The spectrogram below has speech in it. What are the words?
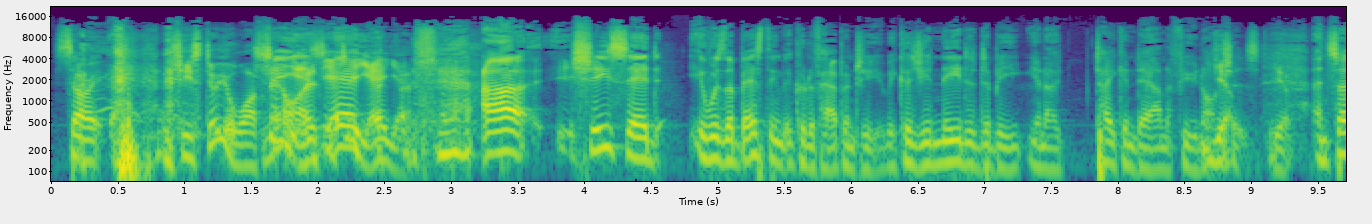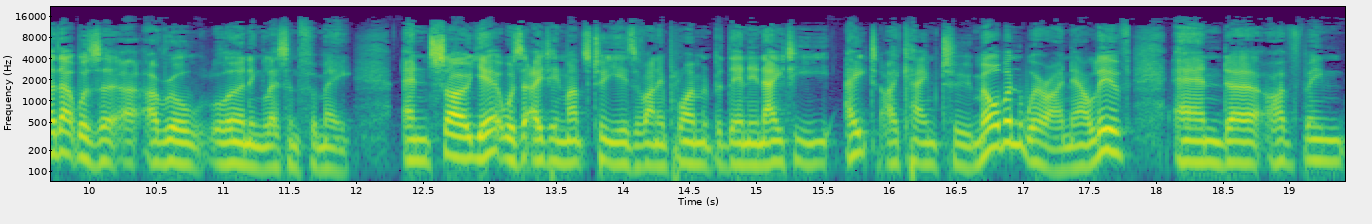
sorry. She's still your wife She now, is, yeah, she? yeah, yeah. Uh, she said it was the best thing that could have happened to you because you needed to be, you know, taken down a few notches. yep. And so that was a, a real learning lesson for me. And so, yeah, it was 18 months, two years of unemployment. But then in 88, I came to Melbourne, where I now live, and uh, I've been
